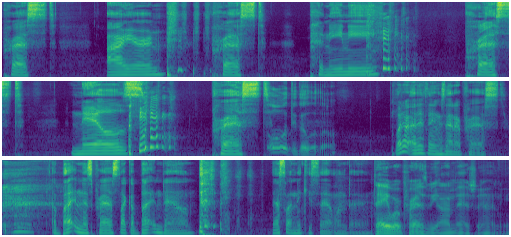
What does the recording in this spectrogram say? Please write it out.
pressed iron, pressed panini, pressed nails, pressed. What are other things that are pressed? A button is pressed, like a button down. That's what Nikki said one day. They were pressed beyond measure, honey.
